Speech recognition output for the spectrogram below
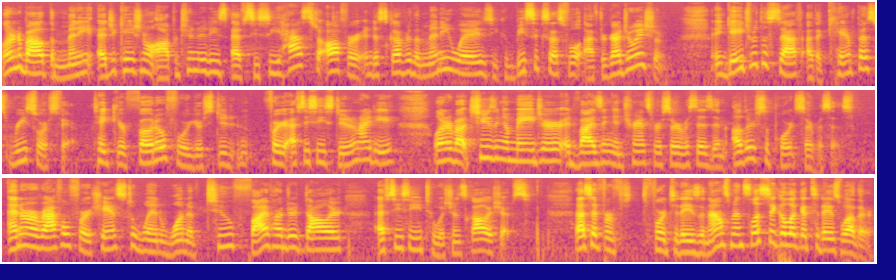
Learn about the many educational opportunities FCC has to offer and discover the many ways you can be successful after graduation. Engage with the staff at the campus resource fair. Take your photo for your student for your FCC student ID. Learn about choosing a major, advising and transfer services and other support services. Enter a raffle for a chance to win one of two $500 FCC tuition scholarships. That's it for, for today's announcements. Let's take a look at today's weather.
